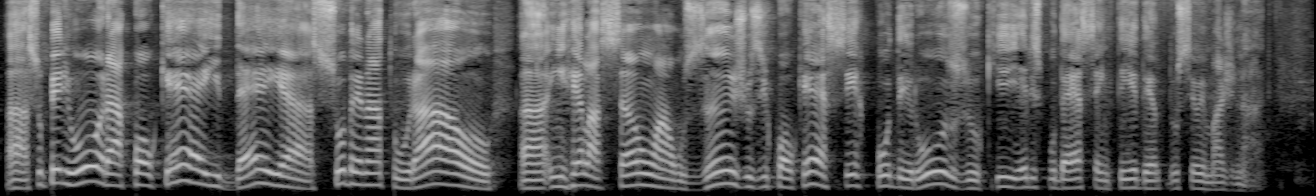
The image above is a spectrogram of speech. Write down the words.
Ah, superior a qualquer ideia sobrenatural ah, em relação aos anjos e qualquer ser poderoso que eles pudessem ter dentro do seu imaginário.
